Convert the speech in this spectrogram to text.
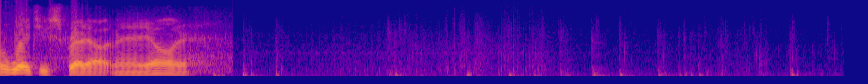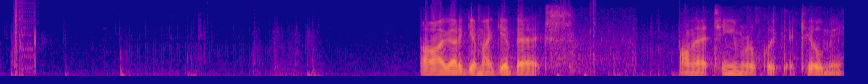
We're way too spread out, man. Y'all are. Oh, I gotta get my get backs on that team real quick that killed me.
